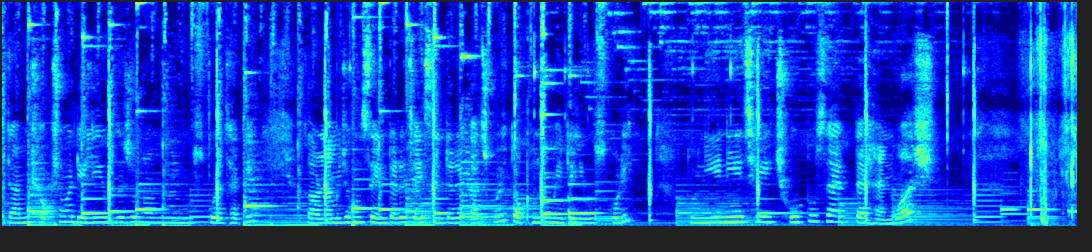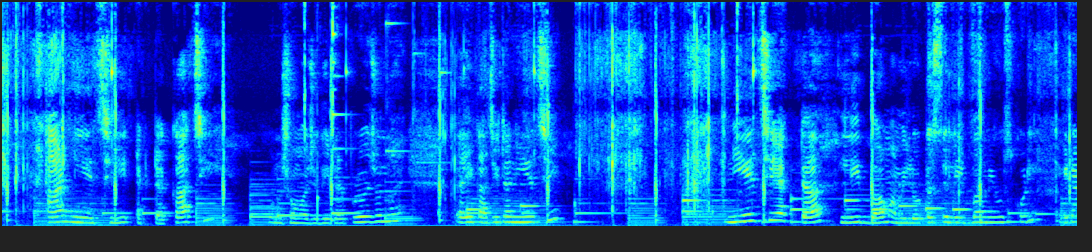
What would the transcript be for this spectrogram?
এটা আমি সবসময় ডেলি ইউজের জন্য আমি ইউজ করে থাকি। কারণ আমি যখন সেন্টারে যাই সেন্টারে কাজ করি তখন আমি এটা ইউজ করি। তো নিয়ে নিয়েছি এই ছোটুসা একটা হ্যান্ড ওয়াশ আর নিয়েছি একটা কাঁচি। কোনো সময় যদি এটার প্রয়োজন হয়, তাই কাঁচিটা নিয়েছি। নিয়েছি একটা লিপ বাম আমি লোটাসের লিপ বাম ইউজ করি। এটা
